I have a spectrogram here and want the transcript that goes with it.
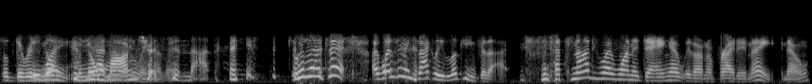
So there was well, no no modeling no of it. in that, right? well, that's it. I wasn't exactly looking for that. that's not who I wanted to hang out with on a Friday night, you know.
